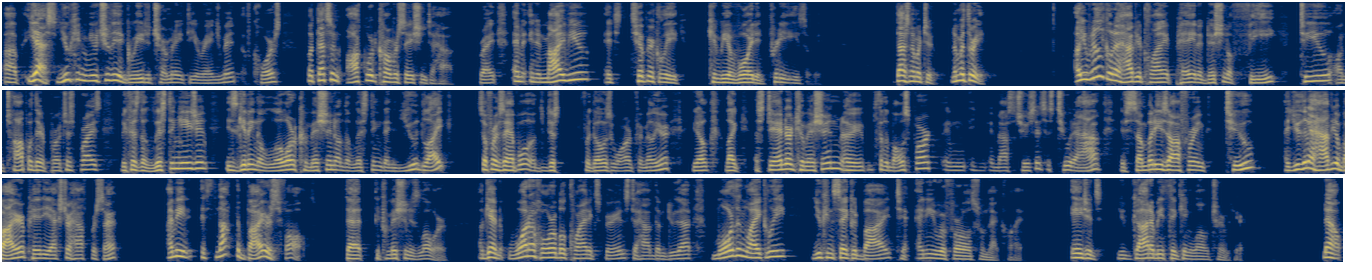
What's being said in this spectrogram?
Uh, yes, you can mutually agree to terminate the arrangement, of course, but that's an awkward conversation to have right? And, and in my view, it's typically can be avoided pretty easily. That's number two. Number three, are you really going to have your client pay an additional fee to you on top of their purchase price because the listing agent is giving a lower commission on the listing than you'd like? So, for example, just for those who aren't familiar, you know, like a standard commission uh, for the most part in, in, in Massachusetts is two and a half. If somebody's offering two, Are you going to have your buyer pay the extra half percent? I mean, it's not the buyer's fault that the commission is lower. Again, what a horrible client experience to have them do that. More than likely, you can say goodbye to any referrals from that client. Agents, you got to be thinking long term here. Now,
